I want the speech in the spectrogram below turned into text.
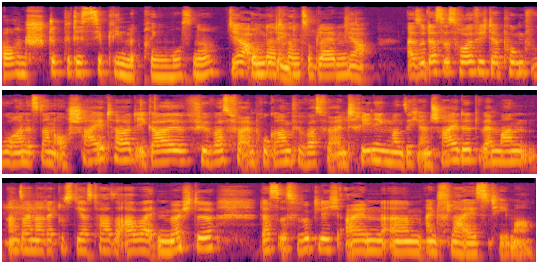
auch ein Stück Disziplin mitbringen muss, ne? Ja, um da dran zu bleiben. Ja, also das ist häufig der Punkt, woran es dann auch scheitert, egal für was für ein Programm, für was für ein Training man sich entscheidet, wenn man an seiner Rektusdiastase arbeiten möchte. Das ist wirklich ein, ähm, ein Fleißthema.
